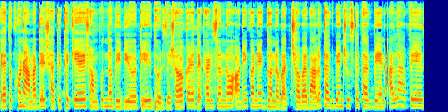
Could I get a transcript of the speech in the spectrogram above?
এতক্ষণ আমাদের সাথে থেকে সম্পূর্ণ ভিডিওটি ধৈর্য সহকারে দেখার জন্য অনেক অনেক ধন্যবাদ। সবাই ভালো থাকবেন, সুস্থ থাকবেন। আল্লাহ হাফেজ।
